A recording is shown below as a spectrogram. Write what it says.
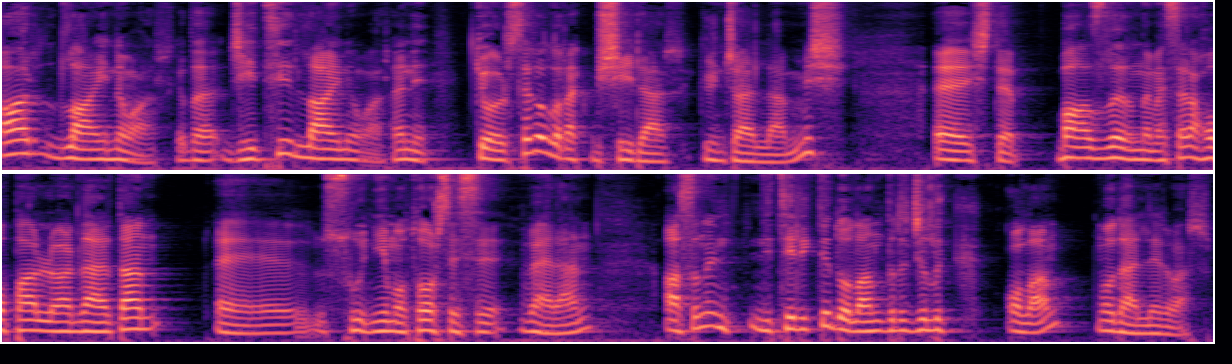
R line'ı var ya da GT line'ı var. Hani görsel olarak bir şeyler güncellenmiş. Ee, işte bazılarında mesela hoparlörlerden e, suni motor sesi veren aslında nitelikli dolandırıcılık olan modelleri var.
